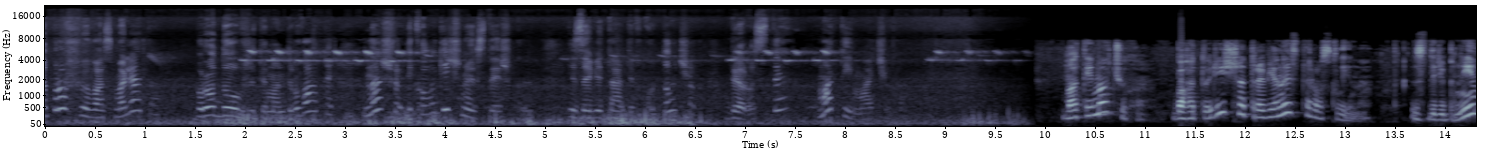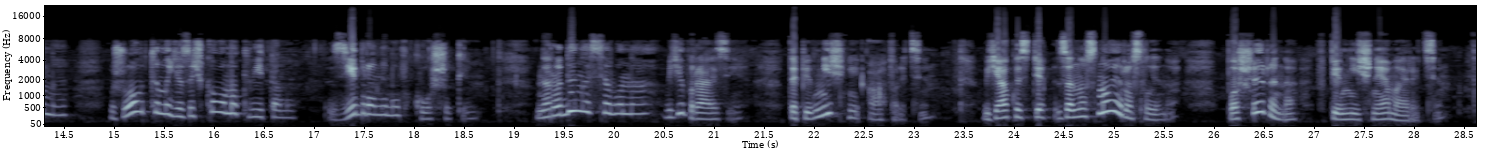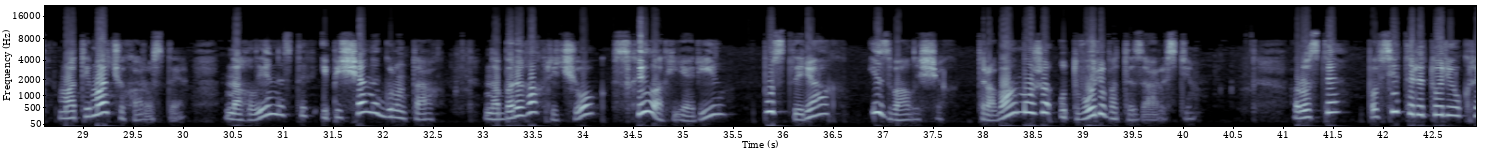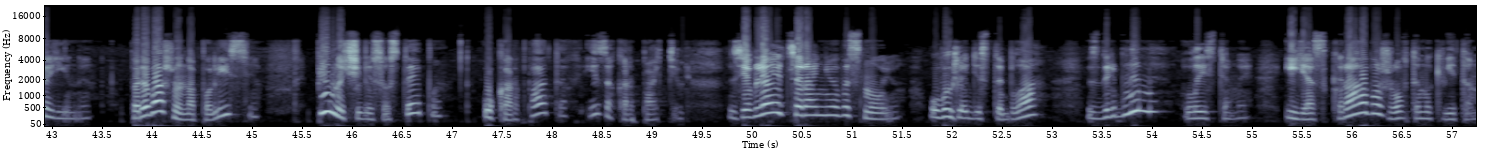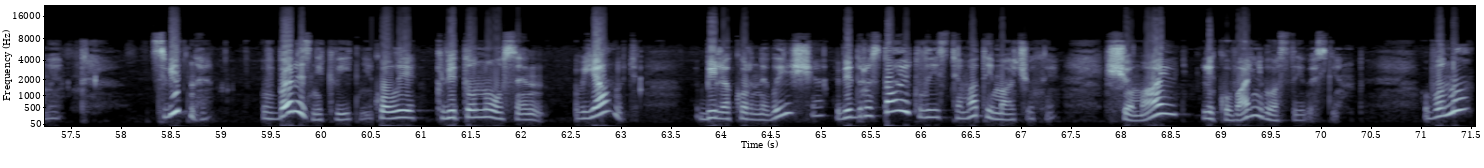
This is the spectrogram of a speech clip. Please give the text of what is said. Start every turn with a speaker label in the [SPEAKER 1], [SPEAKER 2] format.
[SPEAKER 1] Запрошую вас, малята, продовжити мандрувати нашою екологічною стежкою і завітати в куточок, де росте мати й мачуха. Мати й мачуха багаторічна трав'яниста рослина з дрібними жовтими язичковими квітами, зібраними в кошики. Народилася вона в Євразії та Північній Африці. В якості заносної рослина поширена в Північній Америці. Мати мачуха росте на глинистих і піщаних ґрунтах, на берегах річок, схилах ярів, пустирях і звалищах. Трава може утворювати зарості. Росте по всій території України, переважно на Поліссі, півночі лісостепу, у Карпатах і Закарпатті. З'являється ранньою весною у вигляді стебла з дрібними листями і яскраво жовтими квітами. Цвітне в березні-квітні, коли квітоноси в'януть, біля корневища відростають листя мати мачухи, що мають лікувальні властивості. Воно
